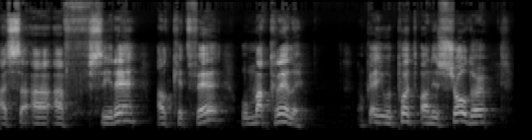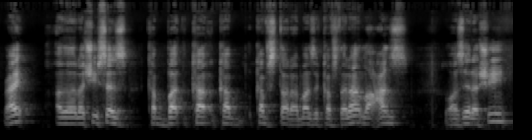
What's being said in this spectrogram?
afsire al ketfe umakrele. Okay, he would put on his shoulder, right? Uh, Rashi says kavstara. It? Kavstara? La'az. La'azeh Rashi.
